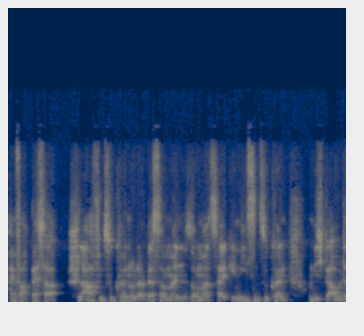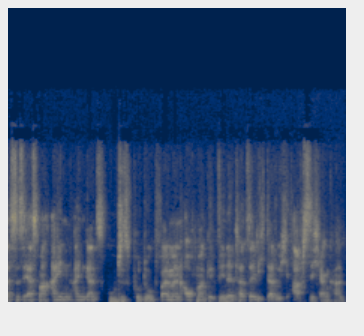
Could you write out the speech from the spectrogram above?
einfach besser schlafen zu können oder besser meine Sommerzeit genießen zu können. Und ich glaube, das ist erstmal ein, ein ganz gutes Produkt, weil man auch mal Gewinne tatsächlich dadurch absichern kann.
